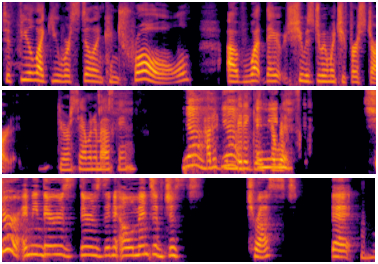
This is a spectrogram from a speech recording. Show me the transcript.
to feel like you were still in control of what they she was doing when she first started? Do you understand what I'm asking? Yeah. How did you yeah. mitigate I mean, the risk? Sure. I mean, there's there's an element of just trust that mm-hmm.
